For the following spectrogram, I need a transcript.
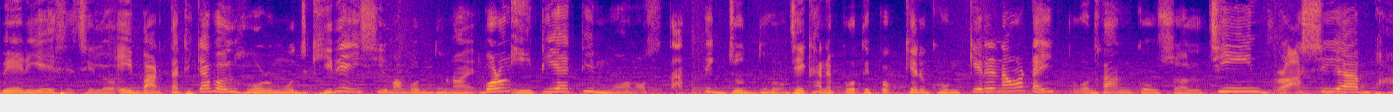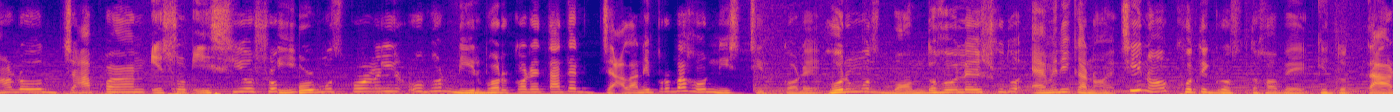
বেরিয়ে এসেছিল। এই বার্তাটি কেবল হরমুজ ঘিরেই সীমাবদ্ধ নয়, বরং এটি একটি মনস্তাত্ত্বিক যুদ্ধ, যেখানে প্রতিপক্ষের ঘুম কেড়ে নেওয়াটাই প্রধান কৌশল। চীন, রাশিয়া, ভারত, জাপান এসব এশীয় শক্তি হরমুজ প্রণালীর উপর নির্ভর করে, তাদের জ্বালানি প্রবাহ নিশ্চিত করে। হরমুজ বন্ধ হলে শুধু আমেরিকা নয় চীনও ক্ষতিগ্রস্ত হবে। কিন্তু তার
